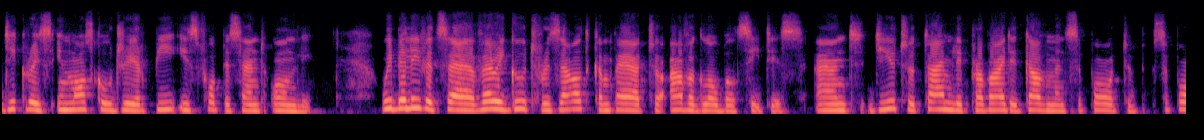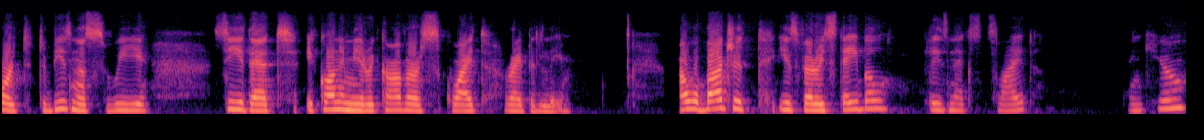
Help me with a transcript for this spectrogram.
decrease in Moscow GRP is 4% only. We believe it's a very good result compared to other global cities. And due to timely provided government support to, support to business, we see that economy recovers quite rapidly. Our budget is very stable. Please, next slide. Thank you.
